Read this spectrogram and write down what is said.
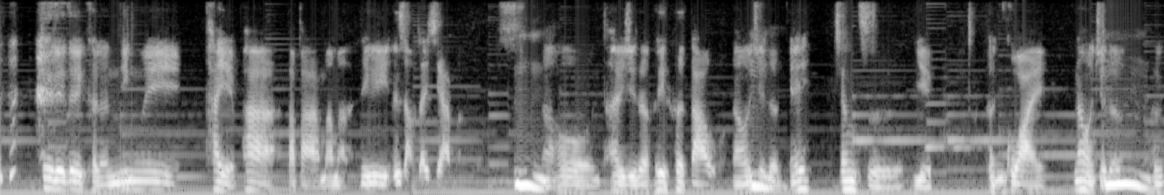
对对对，可能因为他也怕爸爸妈妈，因为很少在家嘛，嗯。然后他也觉得会喝到我，然后觉得哎、诶这样子也很乖，那我觉得嗯。很、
